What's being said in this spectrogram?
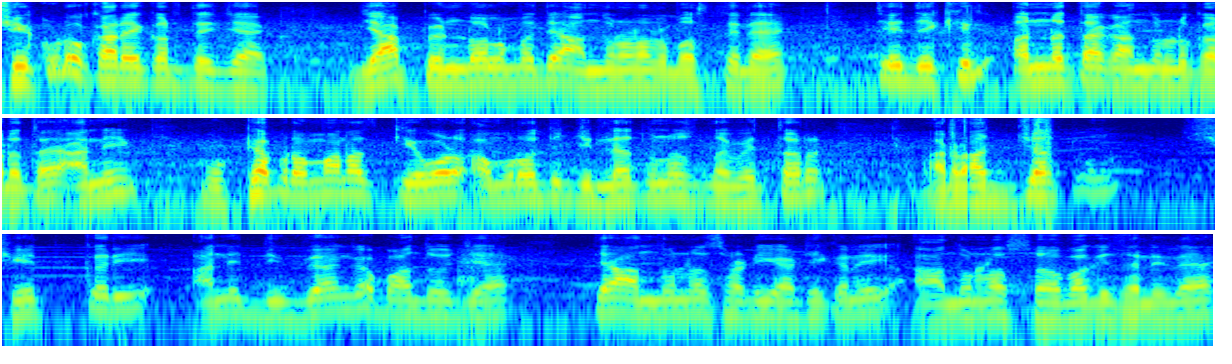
शेकडो कार्यकर्ते जे आहे या पेंडॉलमध्ये आंदोलनाला बसलेले आहे ते देखील अन्नत्याग आंदोलन करत आहे आणि मोठ्या प्रमाणात केवळ अमरावती जिल्ह्यातूनच नव्हे तर राज्यातून शेतकरी आणि दिव्यांग बांधव जे आहे त्या आंदोलनासाठी या ठिकाणी आंदोलनात सहभागी झालेले आहे.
